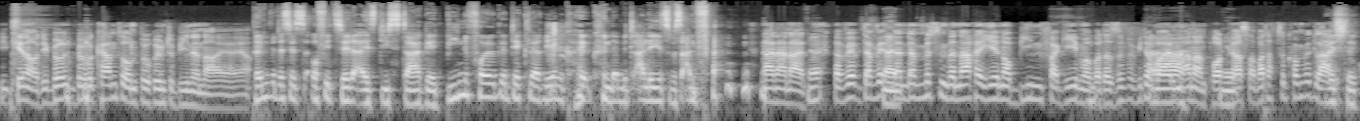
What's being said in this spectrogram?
Die, genau, die be bekannte und berühmte Biene Naja, ja. Können wir das jetzt offiziell als die Stargate Biene-Folge deklarieren? können damit alle jetzt was anfangen? Nein, nein, nein. Ja? Da, da, nein. da, müssen wir nachher hier noch Bienen vergeben, aber da sind wir wieder ah, bei einem anderen Podcast, nee. aber dazu kommen wir gleich. Richtig.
